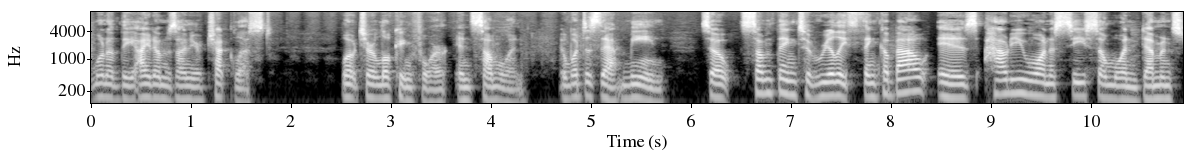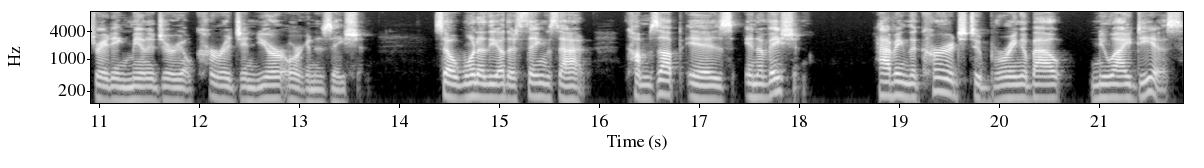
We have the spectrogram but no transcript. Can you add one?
one of the items on your checklist what you're looking for in someone and what does that mean so something to really think about is how do you want to see someone demonstrating managerial courage in your organization so one of the other things that comes up is innovation having the courage to bring about new ideas.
